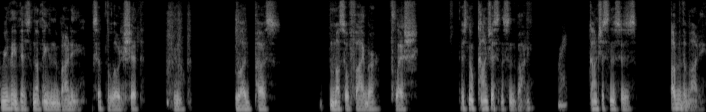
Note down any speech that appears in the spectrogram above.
really there's nothing in the body except a load of shit, you know, blood, pus, muscle fiber, flesh. There's no consciousness in the body. Right. Consciousness is of the body.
